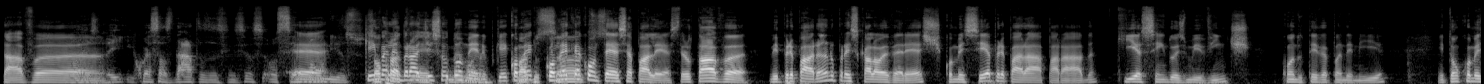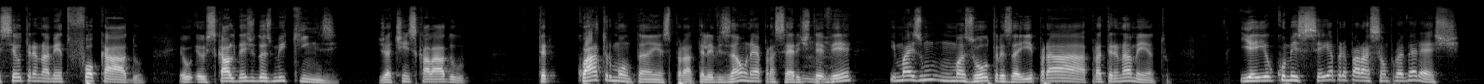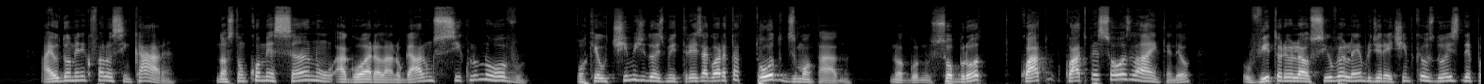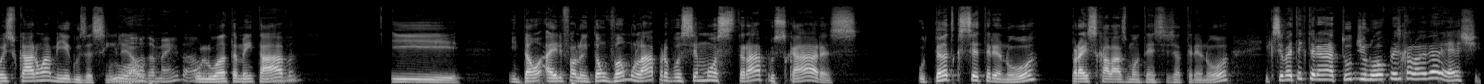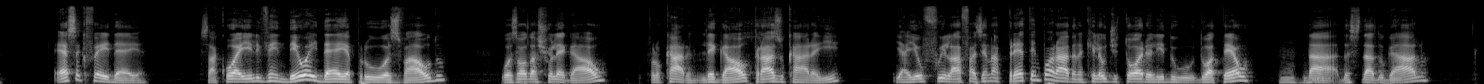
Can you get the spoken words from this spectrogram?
Tava. E com essas datas, assim, você, É. é bom nisso. Quem Só vai lembrar Atlético disso é o comemora. Domênico. Porque como, é, que- como é que acontece a palestra? Eu tava me preparando para escalar o Everest, comecei a preparar a parada, que ia ser em 2020, quando teve a pandemia. Então comecei o treinamento focado. Eu, eu escalo desde 2015. Já tinha escalado quatro montanhas para televisão, né, para série de TV e mais um- umas outras aí para treinamento. E aí eu comecei a preparação para o Everest. Aí o Domênico falou assim, cara, nós estamos começando agora lá no Galo um ciclo novo, porque o time de 2003 agora tá todo desmontado. Sobrou quatro, quatro pessoas lá, entendeu? O Vitor e o Léo Silva eu lembro direitinho porque os dois depois ficaram amigos assim, o né? Luan O- também tá. o Luan também tava. E então aí ele falou: "Então vamos lá para você mostrar para os caras o tanto que você treinou para escalar as montanhas que você já treinou e que você vai ter que treinar tudo de novo para escalar o Everest". Essa que foi a ideia. Sacou? Aí ele vendeu a ideia pro Oswaldo. O Oswaldo achou legal. Falou: "Cara, legal, traz o cara aí". E aí eu fui lá fazendo a pré-temporada naquele auditório ali do, do hotel da, da Cidade do Galo.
